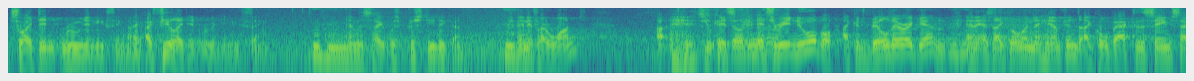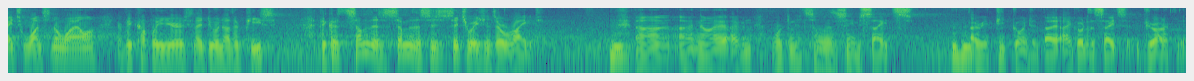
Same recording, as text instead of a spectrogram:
So I didn't ruin anything. I, I feel I didn't ruin anything. And the site was pristine again. And if I want, uh, it's, it's, it's renewable. I can build there again. And as I go in the Hamptons, I go back to the same sites once in a while, every couple of years, and I do another piece. Because some of the, some of the situations are right. Uh, uh, now I, I've been working at some of the same sites. I repeat going to, I, I go to the sites periodically.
